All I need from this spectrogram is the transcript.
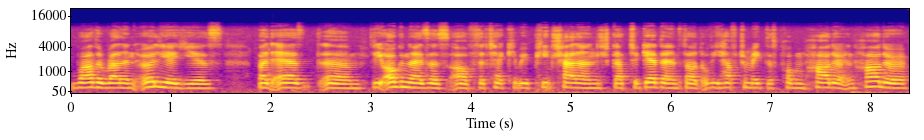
rather well in earlier years, but as um, the organizers of the TACKBP challenge got together and thought, oh, we have to make this problem harder and harder,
